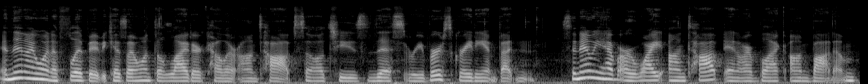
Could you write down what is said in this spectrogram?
And then I want to flip it because I want the lighter color on top, so I'll choose this reverse gradient button. So now we have our white on top and our black on bottom.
